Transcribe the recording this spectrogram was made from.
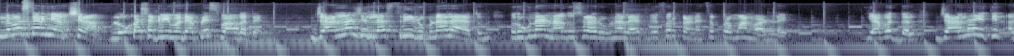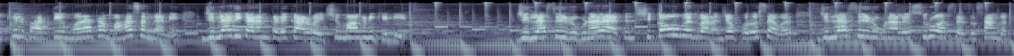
नमस्कार मी अक्षरा. लोकाशा टीव्ही आपले स्वागत आहे. जालना जिल्हा स्त्री रुग्णालयातून रुग्णांना दुसऱ्या रुग्णालयात रेफर करण्याचं प्रमाण वाढलंय. याबद्दल जालना येथील अखिल भारतीय मराठा महासंघाने जिल्हाधिकाऱ्यांकडे कारवाईची मागणी केली आहे. जिल्हा स्त्री रुग्णालयातील शिकाऊ उमेदवारांच्या भरोस्यावर जिल्हा स्त्री रुग्णालय सुरू असल्याचं सांगत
